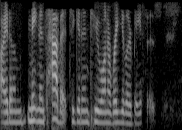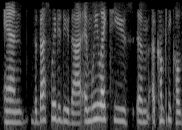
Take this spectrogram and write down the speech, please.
item, maintenance habit to get into on a regular basis. And the best way to do that, and we like to use um, a company called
